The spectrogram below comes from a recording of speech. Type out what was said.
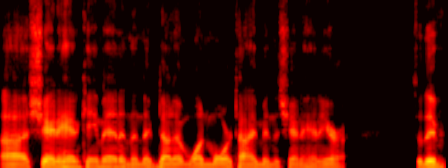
uh, Shanahan came in, and then they've done it one more time in the Shanahan era. So they've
